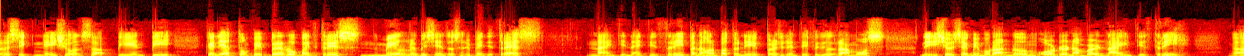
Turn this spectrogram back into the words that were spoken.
resignation sa PNP. Kaniadtong Pebrero 23, 1993, 1993, panahon pa to ni Presidente Fidel Ramos, ni-issue siya Memorandum Order number 93 nga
